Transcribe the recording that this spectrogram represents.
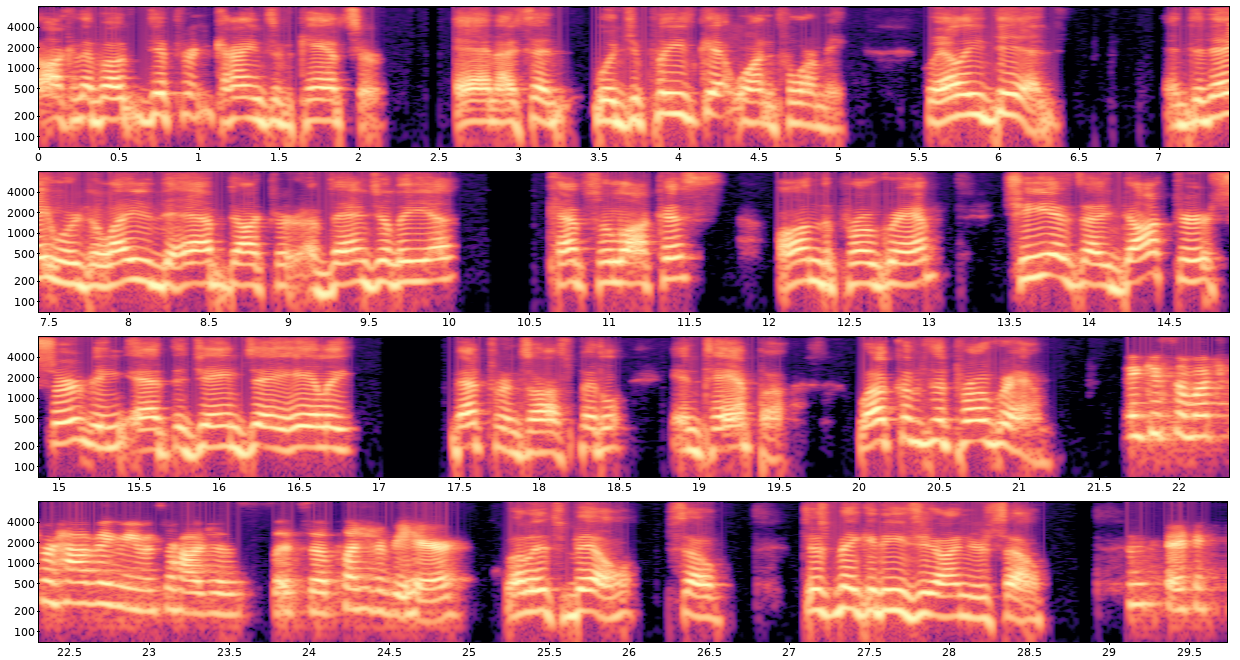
talking about different kinds of cancer. And I said, would you please get one for me? Well, he did. And today we're delighted to have Dr. Evangelia Katsoulakis on the program. She is a doctor serving at the James A. Haley Veterans Hospital in Tampa. Welcome to the program. Thank you so much for having me, Mr. Hodges. It's a pleasure to be here. Well, it's Bill, so just make it easy on yourself. Okay.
